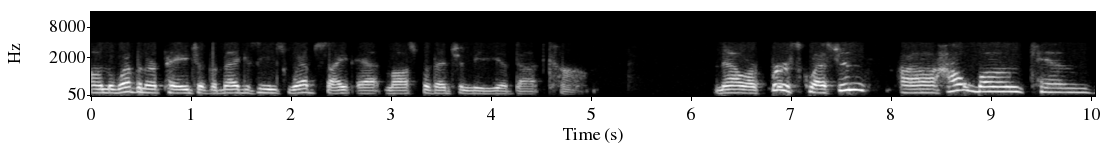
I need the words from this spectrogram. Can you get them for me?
on the webinar page of the magazine's website at losspreventionmedia.com. Now, our first question, uh, how long can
